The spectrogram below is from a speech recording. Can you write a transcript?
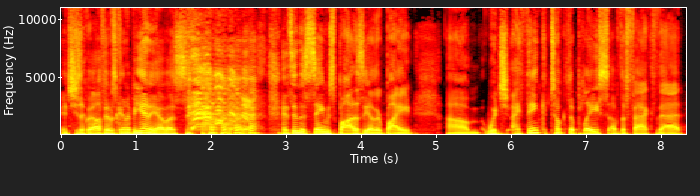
And she's like, well, if it was going to be any of us, it's in the same spot as the other bite, um, which I think took the place of the fact that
